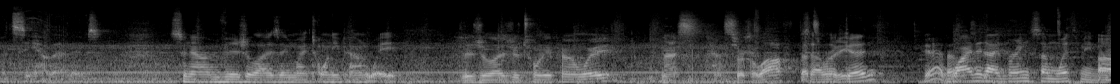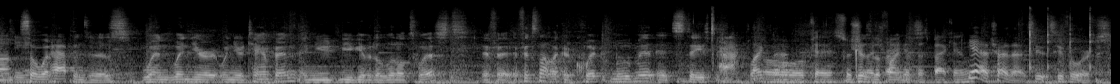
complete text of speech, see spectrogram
Let's see how that is. So now I'm visualizing my 20 pound weight. Visualize your 20 pound weight. Nice. Circle off. That's Does that look good? Yeah. That Why did good. I bring some with me, Mikey? Um, so what happens is when, when you're when you're tamping and you, you give it a little twist, if it, if it's not like a quick movement, it stays packed like that. oh, okay. So should because I the try and get this back in? Yeah, try that. See, see if it works.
